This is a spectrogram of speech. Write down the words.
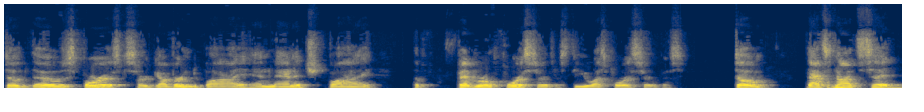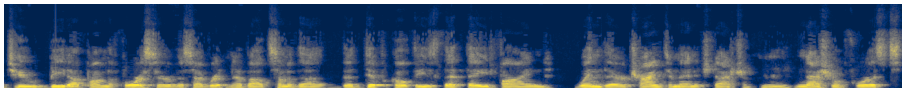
So those forests are governed by and managed by the Federal Forest Service, the U.S. Forest Service. So that's not said to beat up on the Forest Service. I've written about some of the, the difficulties that they find when they're trying to manage national, national forests,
